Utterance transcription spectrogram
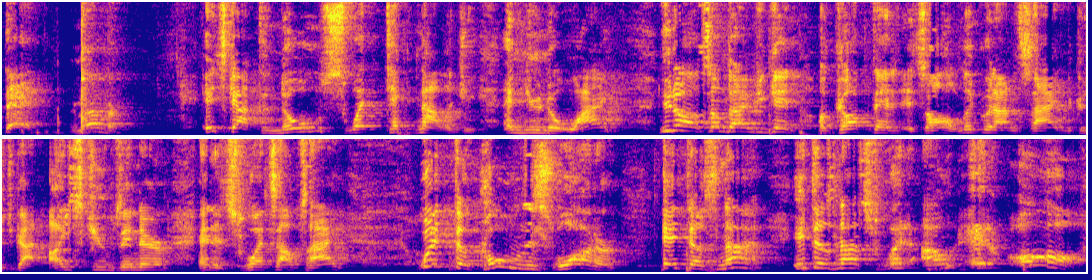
that, remember, it's got the no sweat technology. And you know why? You know how sometimes you get a cup that it's all liquid on the side because you got ice cubes in there and it sweats outside? With the coldest water, it does not. It does not sweat out at all.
